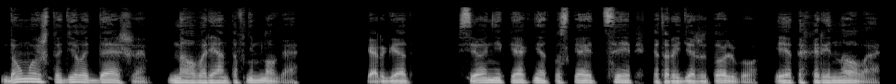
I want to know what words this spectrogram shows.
Думаю, что делать дальше, но вариантов немного. Каргат все никак не отпускает цепь, которая держит Ольгу, и это хреново.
